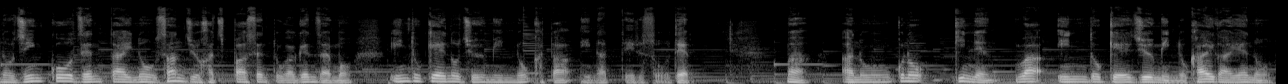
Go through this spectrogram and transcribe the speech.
ーの人口全体の38%が現在もインド系の住民の方になっているそうでまああのこの近年はインド系住民の海外への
